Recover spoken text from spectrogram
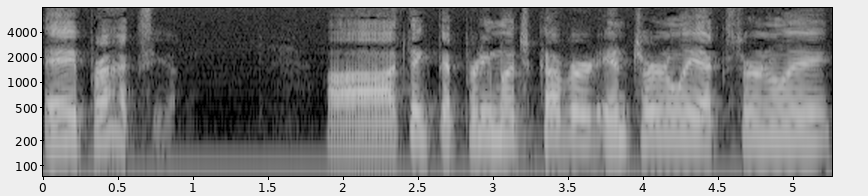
Apraxia. Uh, I think that pretty much covered internally, externally,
